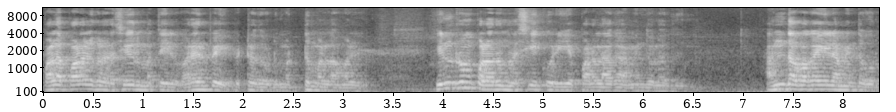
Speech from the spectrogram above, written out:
பல பாடல்கள் ரசிகர்கள் மத்தியில் வரவேற்பை பெற்றதோடு மட்டுமல்லாமல் இன்றும் பலரும் ரசிக்கக்கூடிய பாடலாக அமைந்துள்ளது. அந்த வகையில் அமைந்த ஒரு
